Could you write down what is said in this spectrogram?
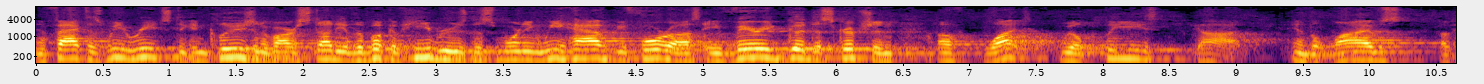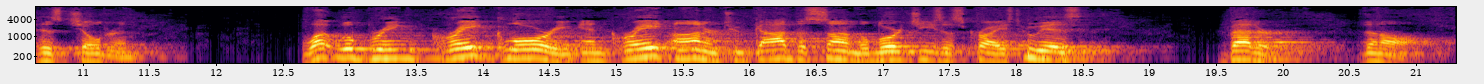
In fact, as we reach the conclusion of our study of the book of Hebrews this morning, we have before us a very good description of what will please God in the lives of His children. What will bring great glory and great honor to God the Son, the Lord Jesus Christ, who is better than all.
